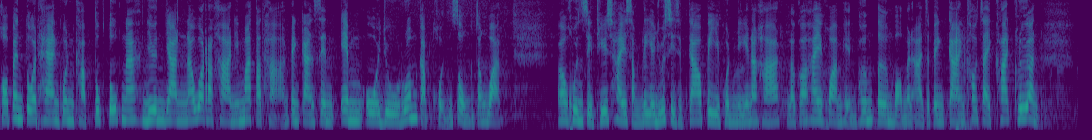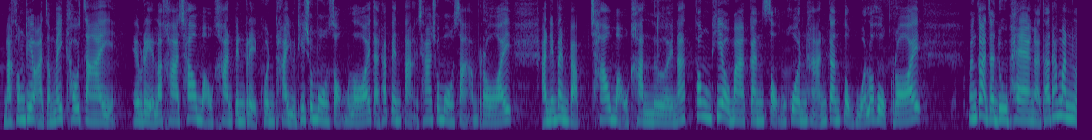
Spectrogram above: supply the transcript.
ขอเป็นตัวแทนคนขับตุ๊กตุ๊กนะยืนยันนะว่าราคานี้มาตรฐานเป็นการเซ็น MOU ร่วมกับขนส่งจังหวัดคุณสิทธิชัยสำลีอายุ 49 ปีคนนี้นะคะ แล้วก็ให้ความเห็นเพิ่มเติมบอกมันอาจจะเป็นการเข้าใจคลาดเคลื่อน นักท่องเที่ยวอาจจะไม่เข้าใจไอเรทราคาเช่าเหมาคันเป็นเรทคนไทยอยู่ที่ชั่วโมง 200 แต่ถ้าเป็นต่างชาติชั่วโมง 300 อันนี้เป็นแบบเช่าเหมาคันเลย นักท่องเที่ยวมากัน 2 คนหารกันตกหัวละ 600 มันก็อาจจะดูแพงอะถ้าถ้ามันห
